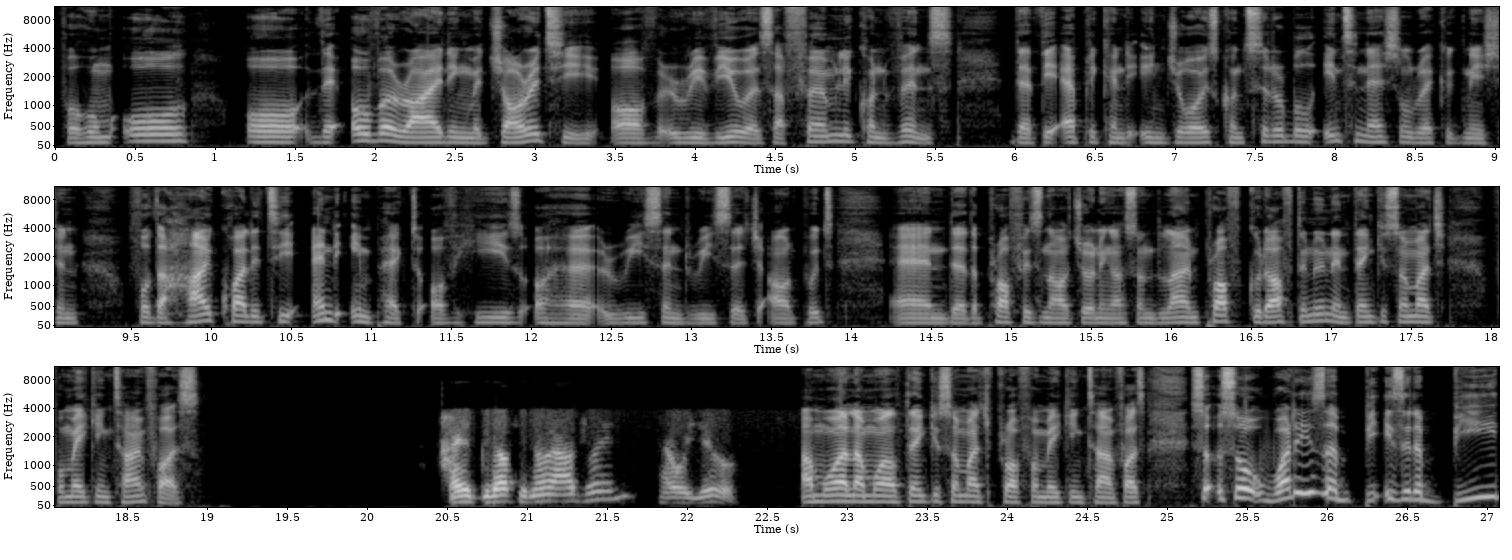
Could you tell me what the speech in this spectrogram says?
for whom all or the overriding majority of reviewers are firmly convinced that the applicant enjoys considerable international recognition for the high quality and impact of his or her recent research output. And uh, the Prof is now joining us on the line. Prof, good afternoon, and thank you so much for making time for us. Hi, good afternoon, Adrian. How are you? I'm well. I'm well. Thank you so much, Prof, for making time for us. So, so what is a B? Is it a B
